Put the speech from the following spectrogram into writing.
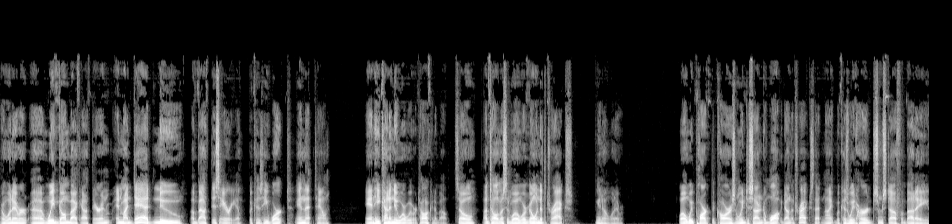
or whatever, uh, we'd gone back out there, and and my dad knew about this area because he worked in that town, and he kind of knew where we were talking about. So I told him, I said, "Well, we're going to the tracks, you know, whatever." Well, we parked the cars and we decided to walk down the tracks that night because we'd heard some stuff about a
